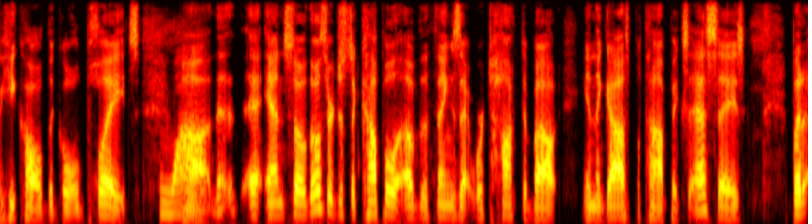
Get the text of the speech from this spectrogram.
he called the gold plates. Wow. Uh, and so, those are just a couple of the things that were talked about in the Gospel Topics essays. But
